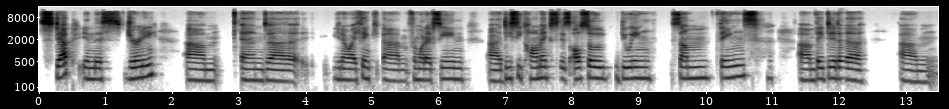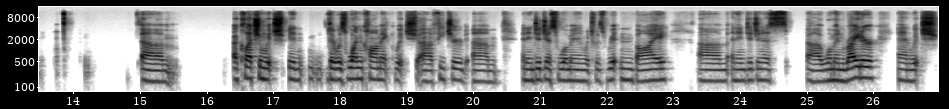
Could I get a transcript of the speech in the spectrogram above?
step in this journey. Um, and uh, you know, I think um, from what I've seen, uh, DC Comics is also doing some things. Um, they did a um, um, a collection which in, there was one comic which uh, featured um, an indigenous woman which was written by um, an indigenous uh, woman writer and which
